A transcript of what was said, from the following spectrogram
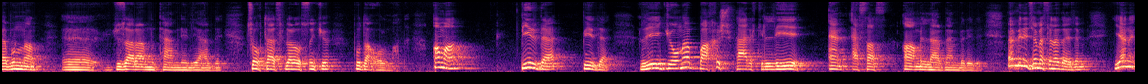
və bununla e, güzaranını təmin eləyərdi. Çox təəssüflər olsun ki, bu da olmadı. Amma bir də bir də regiona baxış fərqliliyi ən əsas amillərdən biridir. Mən bir neçə məsələ deyəcəm. Yəni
